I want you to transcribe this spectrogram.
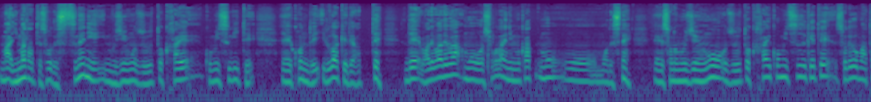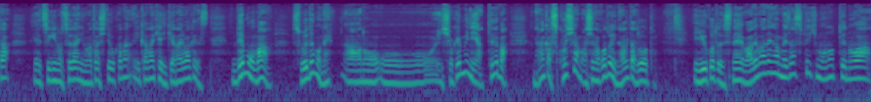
まあ今だってそうです常に矛盾をずっと抱え込みすぎて、えー、込んでいるわけであってで我々はもう将来に向かってももうですね、え、その矛盾をずっと抱え込み続けてそれをまた、え、次の世代に渡しておかないかなきゃいけないわけです。でもまあそれでもねあの一生懸命にやってればなんか少しはマシなことになるだろうということですね。我々が目指すべきものっていうのは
